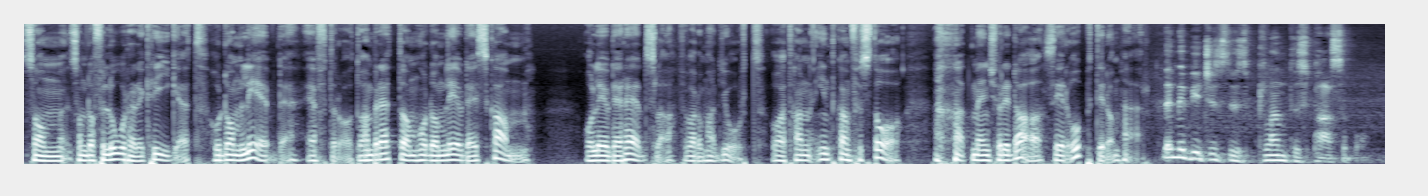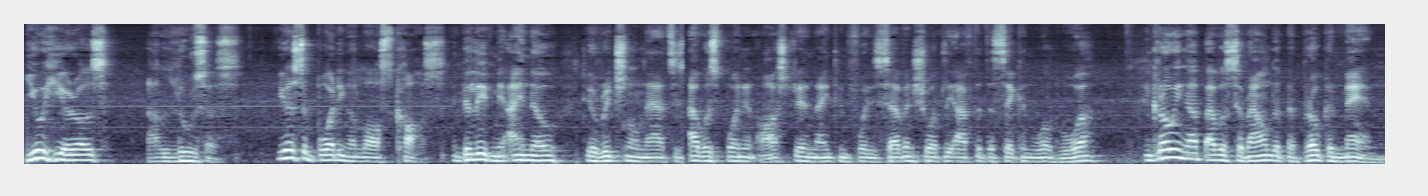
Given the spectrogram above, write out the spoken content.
som, som då förlorade kriget, hur de levde efteråt. Och han berättade om hur de levde i skam och levde i rädsla för vad de hade gjort. Och att han inte kan förstå att människor idag ser upp till de här. Let me be just as blunt as possible. You heroes are losers. You're supporting a lost cause. And believe me, I know the original Nazis. I was born in Austria in 1947, shortly after the Second World War. And growing up, I was surrounded by broken men.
